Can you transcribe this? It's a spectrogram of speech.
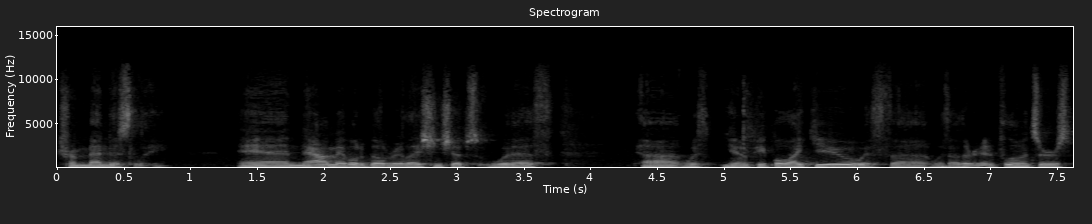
tremendously, and now I'm able to build relationships with. Uh, with you know people like you with uh, with other influencers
